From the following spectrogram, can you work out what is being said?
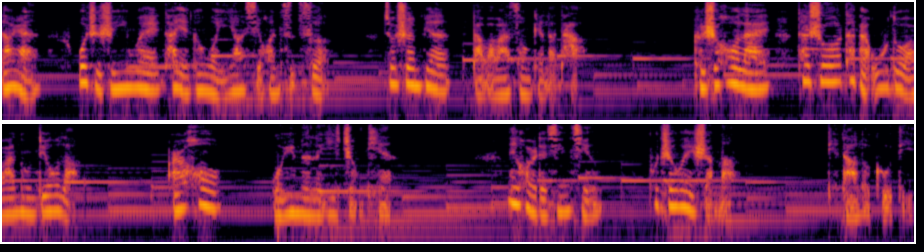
当然，我只是因为他也跟我一样喜欢紫色，就顺便把娃娃送给了他。可是后来他说他把乌杜娃娃弄丢了，而后我郁闷了一整天。那会儿的心情，不知为什么，跌到了谷底。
